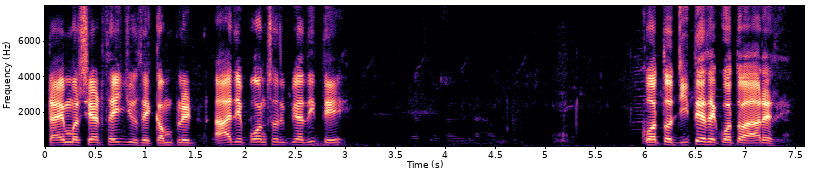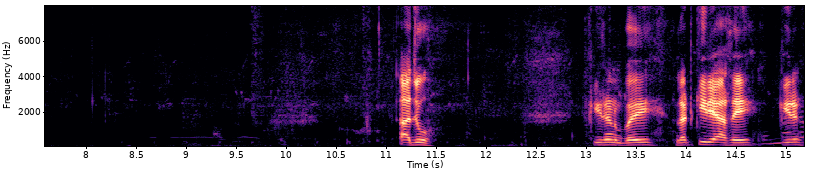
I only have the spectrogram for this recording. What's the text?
ટાઈમર સેટ થઈ ગયું છે કમ્પ્લીટ આજે પાંચસો રૂપિયા જીતે કો તો જીતે છે કો તો હારે છે. આ જુઓ. કિરણભાઈ લટકી રહ્યા છે. કિરણ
